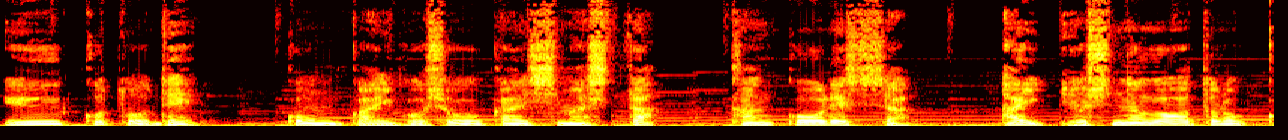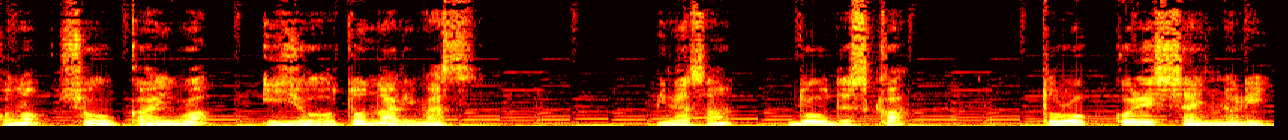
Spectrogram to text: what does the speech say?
いうことで、今回ご紹介しました観光列車愛吉野川トロッコの紹介は以上となります。皆さんどうですか？トロッコ列車に乗り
